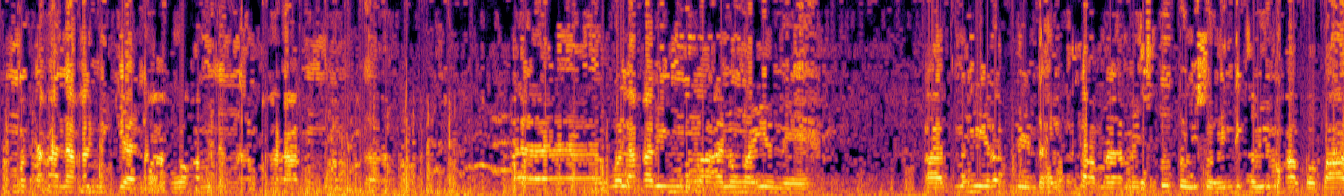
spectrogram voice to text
magkakala kami dyan, nakakuha kami ng napakaraming mangga. Uh, wala ka rin mga ano ngayon eh, at mahirap din dahil kasama namin si Tutoy so hindi kami makababa.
